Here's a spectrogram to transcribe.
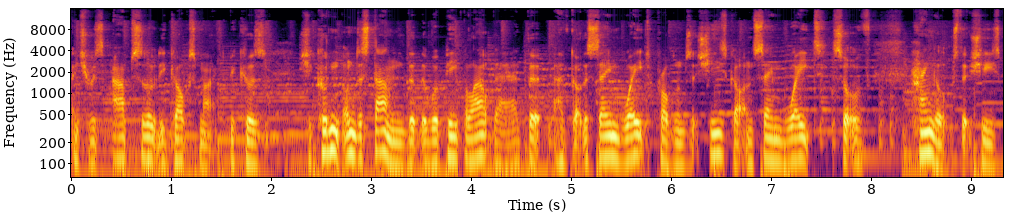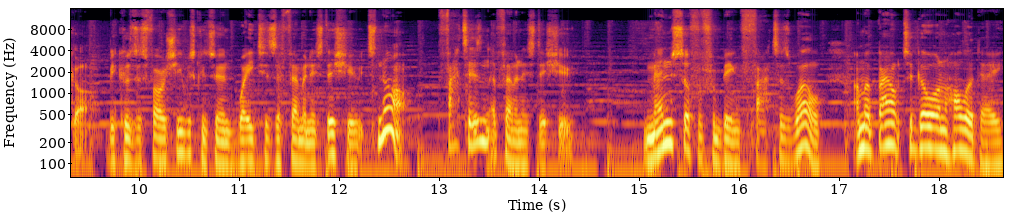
and she was absolutely gobsmacked because she couldn't understand that there were people out there that have got the same weight problems that she's got and same weight sort of hang-ups that she's got. Because as far as she was concerned weight is a feminist issue. It's not. Fat isn't a feminist issue Men suffer from being fat as well. I'm about to go on holiday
